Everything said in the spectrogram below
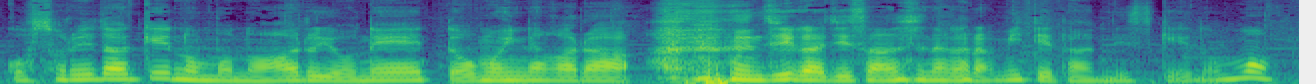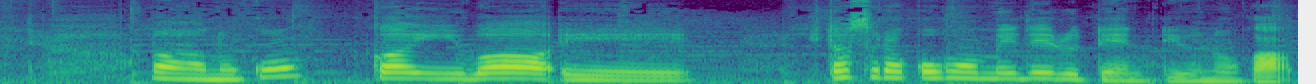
こうそれだけのものあるよねって思いながら 自画自賛しながら見てたんですけれども、まあ、あの今回は、えー、ひたすら古墳めでる展っていうのが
